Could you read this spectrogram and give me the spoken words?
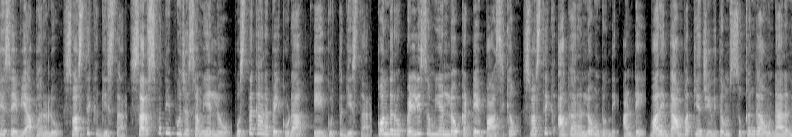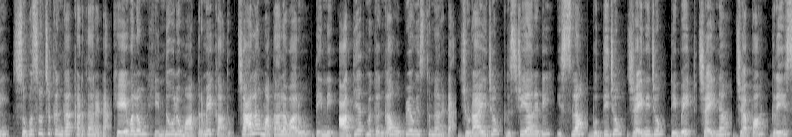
చేసే వ్యాపారులు స్వస్తిక్ గీస్తారు. సరస్వతి పూజ సమయంలో పుస్తకాలపై కూడా ఈ గుర్తు గీస్తారు. కొందరు పెళ్ళి సమయంలో కట్టే బాసికం స్వస్తిక్ ఆకారంలో ఉంటుంది. అంటే వారి దాంపత్య జీవితం సుఖంగా ఉండాలని శుభసూచకంగా కడతారట. కేవలం హిందువులు మాత్రమే కాదు చాలా మతాల వారు దీన్ని ఆధ్యాత్మికంగా ఉపయోగిస్తున్నారట. Judaism Christianity Islam Buddhism Jainism Tibet China Japan Greece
